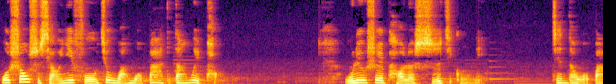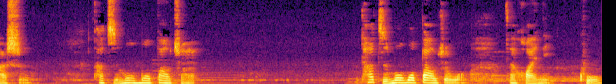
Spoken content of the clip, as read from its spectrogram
我收拾小衣服就往我爸的单位跑。五六岁跑了十几公里，见到我爸时，他只默默抱着，他只默默抱着我。在怀里哭。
